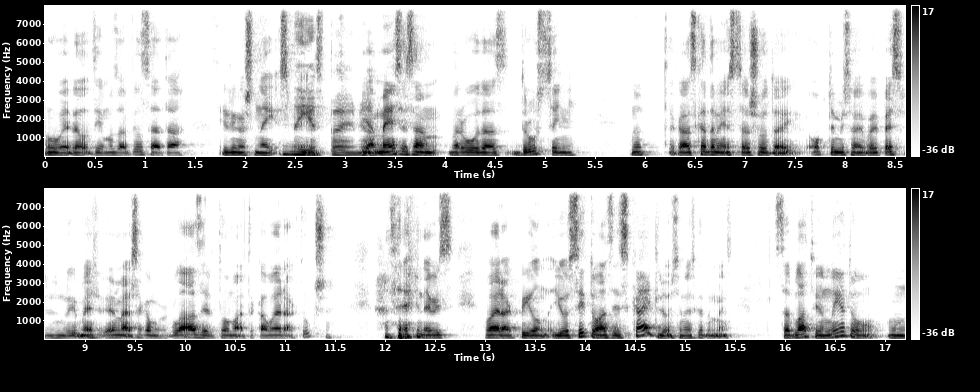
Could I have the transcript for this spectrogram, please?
nu, vai relatīvi mazā pilsētā, ir vienkārši neiespējami. neiespējami jā. Jā, mēs esam varbūt tās drusciņi. Nu, skatāmies uz šo optimismu vai pesimismu. Mēs vienmēr sakām, ka glāze ir tomēr vairāk tukša. nevis vairāk pilna. Jo situācijas skaitļos, ja mēs skatāmies starp Latviju un Lietuvu un,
